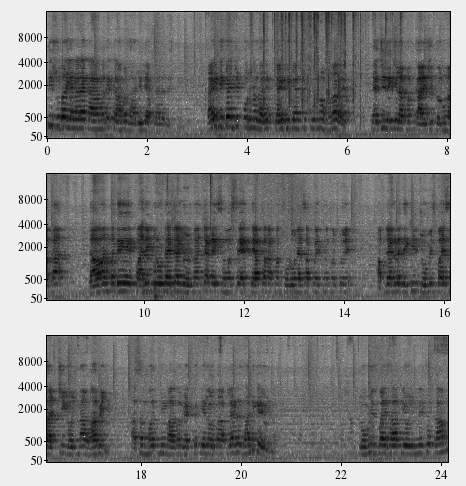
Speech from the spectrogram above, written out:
ती सुद्धा येणाऱ्या काळामध्ये कामं झालेली आपल्याला दिसतील. काही ठिकाणची पूर्ण झालीत काही ठिकाणची पूर्ण होणार आहेत. त्याची देखील आपण काळजी करू नका. गावांमध्ये पाणी पुरवठ्याच्या योजनांच्या काही समस्या आहेत त्या पण आपण सोडवण्याचा प्रयत्न करतोय. आपल्याकडे देखील चोवीस बाय सातची योजना व्हावी असं मत मी माझं व्यक्त केलं होतं. आपल्याकडे झाली का योजना? चोवीस बाय सात योजनेचं काम?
